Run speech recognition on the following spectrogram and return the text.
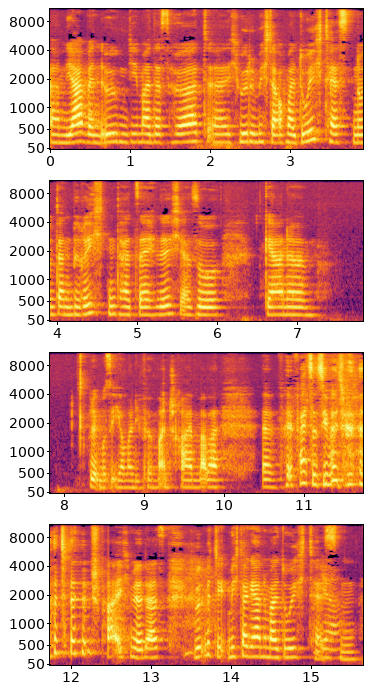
Ähm, ja, wenn irgendjemand das hört, äh, ich würde mich da auch mal durchtesten und dann berichten tatsächlich. Also gerne, vielleicht muss ich auch mal die Firmen anschreiben, aber äh, falls es jemand hört, dann spare ich mir das. Ich würde mich da gerne mal durchtesten, ja.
